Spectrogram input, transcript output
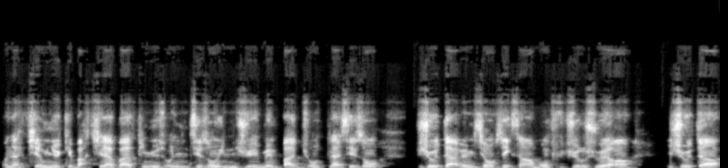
On a Firmino qui est parti là-bas, Firmino sur une saison, il ne jouait même pas durant toute la saison. Jota, même si on sait que c'est un bon futur joueur, hein, Jota,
